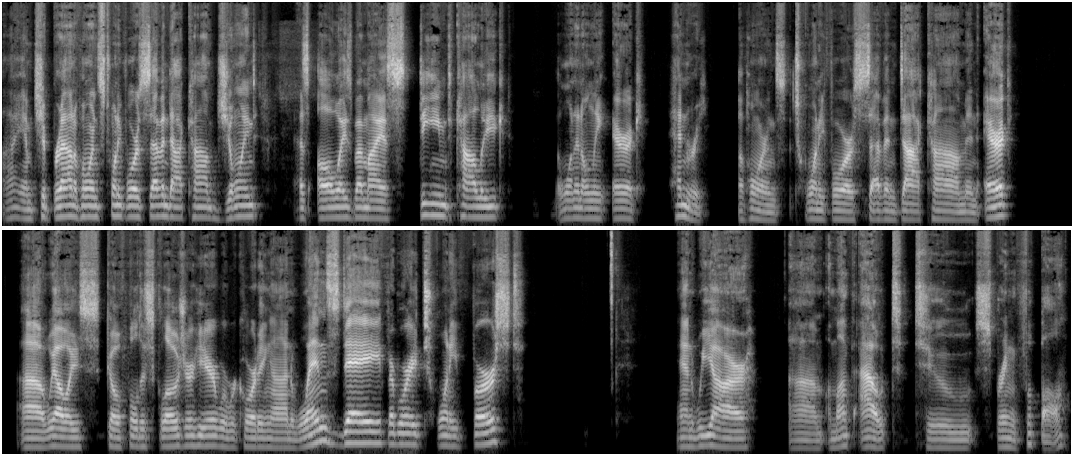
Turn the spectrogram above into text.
I am Chip Brown of Horns247.com, joined as always by my esteemed colleague, the one and only Eric Henry of Horns247.com. And Eric, uh, we always go full disclosure here. We're recording on Wednesday, February 21st and we are um, a month out to spring football,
